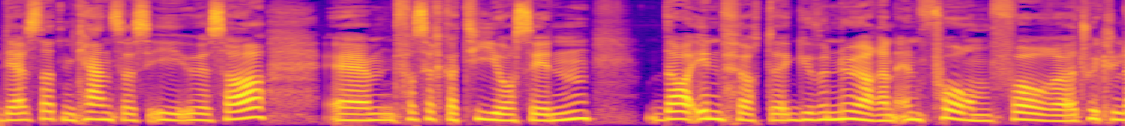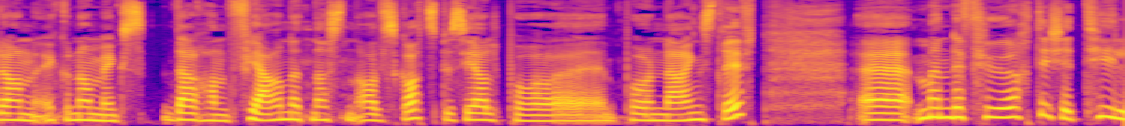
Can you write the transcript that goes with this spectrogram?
delstaten Kansas i USA eh, for ca. ti år siden. Da innførte guvernøren en form for eh, trickle down economics der han fjernet nesten all skatt, spesielt på, eh, på næringsdrift. Eh, men det førte ikke til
